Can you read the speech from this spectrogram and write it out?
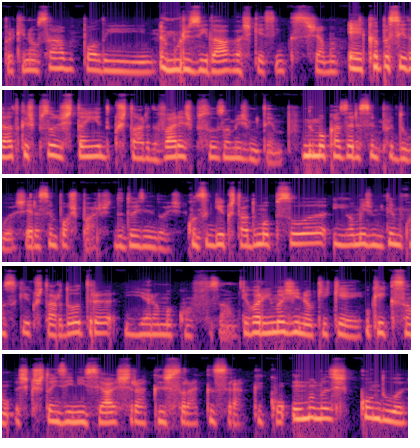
Para quem não sabe, poliamorosidade, acho que é assim que se chama, é a capacidade que as pessoas têm de gostar de várias pessoas ao mesmo tempo. No meu caso era sempre duas, era sempre aos pares, de dois em dois. Conseguia gostar de uma pessoa e ao mesmo tempo conseguia gostar de outra e era uma confusão. Agora imagina o que é que é, o que é que são as questões iniciais, será que, será que, será que com uma, mas com duas.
